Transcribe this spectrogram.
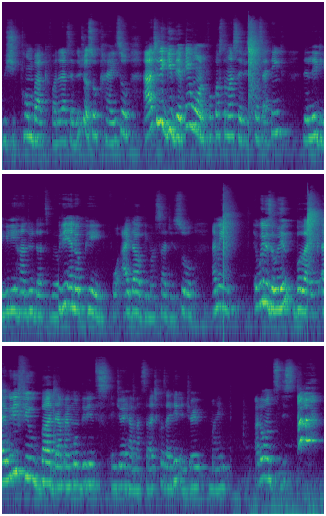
we should come back for another service, which was so kind. So I actually give them A1 for customer service because I think the lady really handled that well. We didn't end up paying for either of the massages. So I mean a win is a win, but like I really feel bad that my mom didn't enjoy her massage because I did enjoy mine. I don't want this. Ah!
